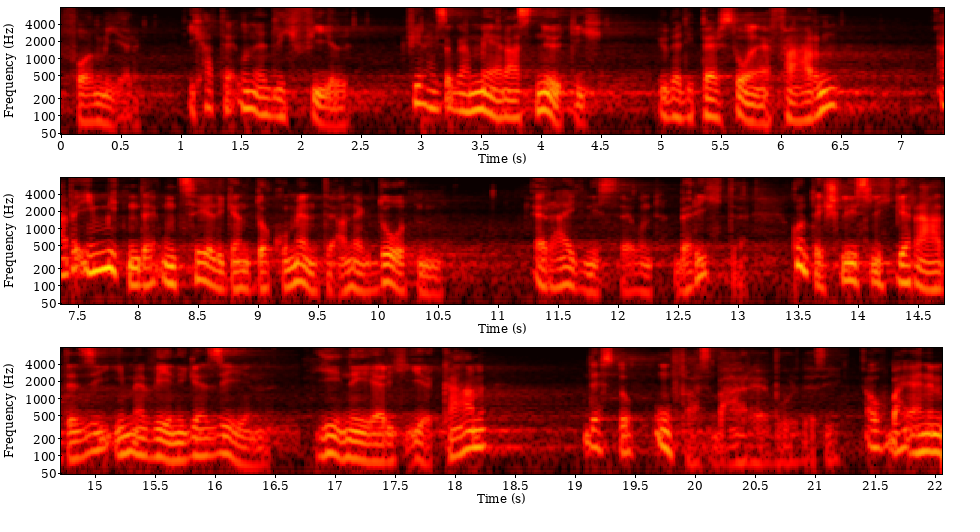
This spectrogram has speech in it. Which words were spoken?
vor mir. Ich hatte unendlich viel, vielleicht sogar mehr als nötig, über die Person erfahren, aber inmitten der unzähligen Dokumente, Anekdoten, Ereignisse und Berichte konnte ich schließlich gerade sie immer weniger sehen. Je näher ich ihr kam, desto unfassbarer wurde sie. Auch bei einem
